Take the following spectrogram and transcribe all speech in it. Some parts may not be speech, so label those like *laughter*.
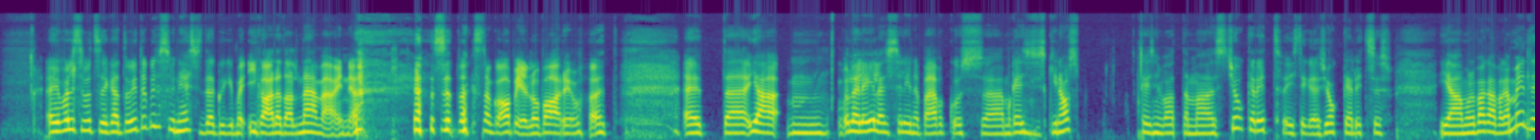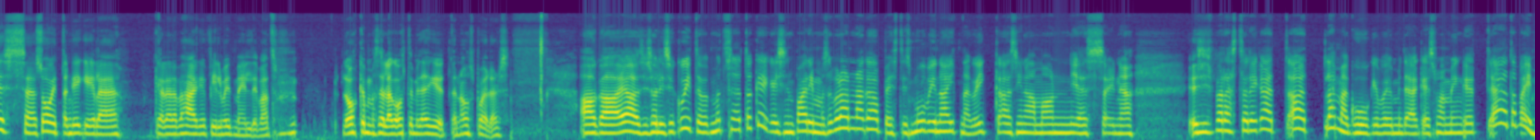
ei, ma lihtsalt mõtlesin ka, et huvitav, kuidas sa nii hästi tead, kuigi me iga nädal näeme, onju. *laughs* reaalselt peaks nagu abielupaar juba, et, et äh, ja mm, mul oli eile siis selline päev, kus äh, ma käisin siis kinos, käisin vaatamas Jokerit, eesti keeles Jokerit siis ja mulle väga-väga meeldis, soovitan kõigile, kellele vähegi filmid meeldivad. rohkem ma selle kohta midagi ei ütle, no spoilers aga ja siis oli siuke huvitav, et mõtlesin, et okei okay,, käisin parima sõbrannaga, Bestis movie night nagu ikka, Cinnamon, jess onju. ja siis pärast oli ka, et aa, et lähme kuhugi või midagi siis ma mingi, et jaa, davai.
